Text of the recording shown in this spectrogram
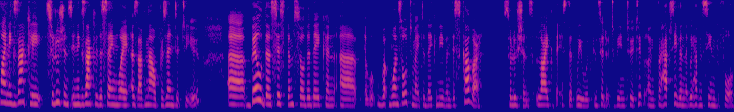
find exactly solutions in exactly the same way as I've now presented to you. Uh, build the systems so that they can, uh, once automated, they can even discover solutions like this that we would consider to be intuitive and perhaps even that we haven't seen before.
